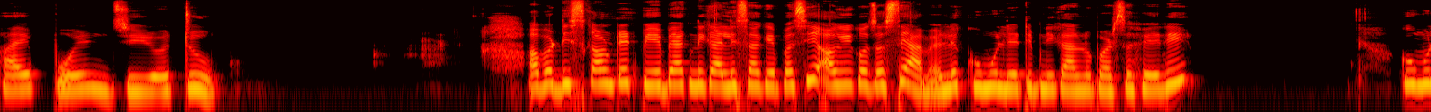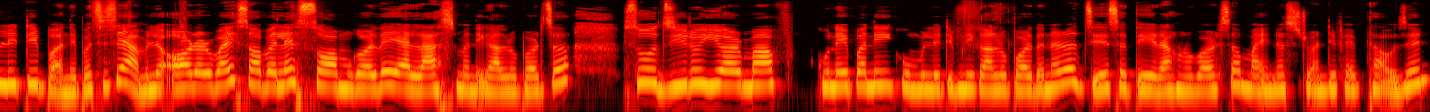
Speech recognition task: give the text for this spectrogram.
five point zero two अब डिस्काउन्टेड पे ब्याक निकालिसकेपछि अघिको जस्तै हामीहरूले कुमुलेटिभ निकाल्नुपर्छ फेरि। कुमुलेटिभ भनेपछि चाहिँ हामीले अर्डर वाइज सबैलाई सम गर्दै या लास्टमा निकाल्नुपर्छ सो जिरो इयरमा कुनै पनि कुमुलेटिभ निकाल्नु पर्दैन र जे छ त्यही राख्नुपर्छ माइनस ट्वेन्टी फाइभ थाउजन्ड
